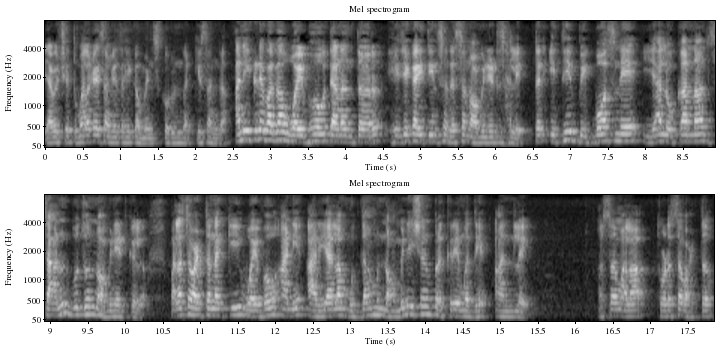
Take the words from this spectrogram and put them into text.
याविषयी तुम्हाला काय सांगायचं हे कमेंट्स करून नक्की सांगा. आणि इकडे बघा वैभव त्यानंतर हे जे काही तीन सदस्य नॉमिनेट झाले तर इथे बिग बॉसने या लोकांना जाणून बुजून नॉमिनेट केलं. मला असं वाटतं ना की वैभव आणि आर्याला मुद्दाम नॉमिनेशन प्रक्रियेमध्ये आणलंय. असं मला थोडंसं वाटतं.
